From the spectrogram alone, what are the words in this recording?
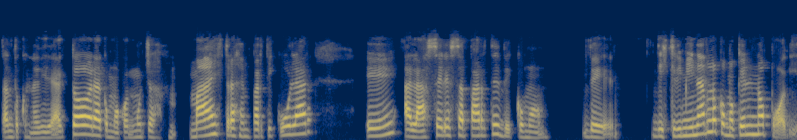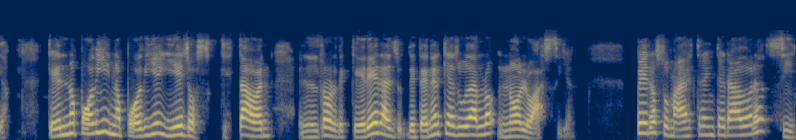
tanto con la directora como con muchas maestras en particular, eh, al hacer esa parte de como de discriminarlo como que él no podía, que él no podía y no podía y ellos que estaban en el rol de querer, de tener que ayudarlo, no lo hacían. Pero su maestra integradora sí,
